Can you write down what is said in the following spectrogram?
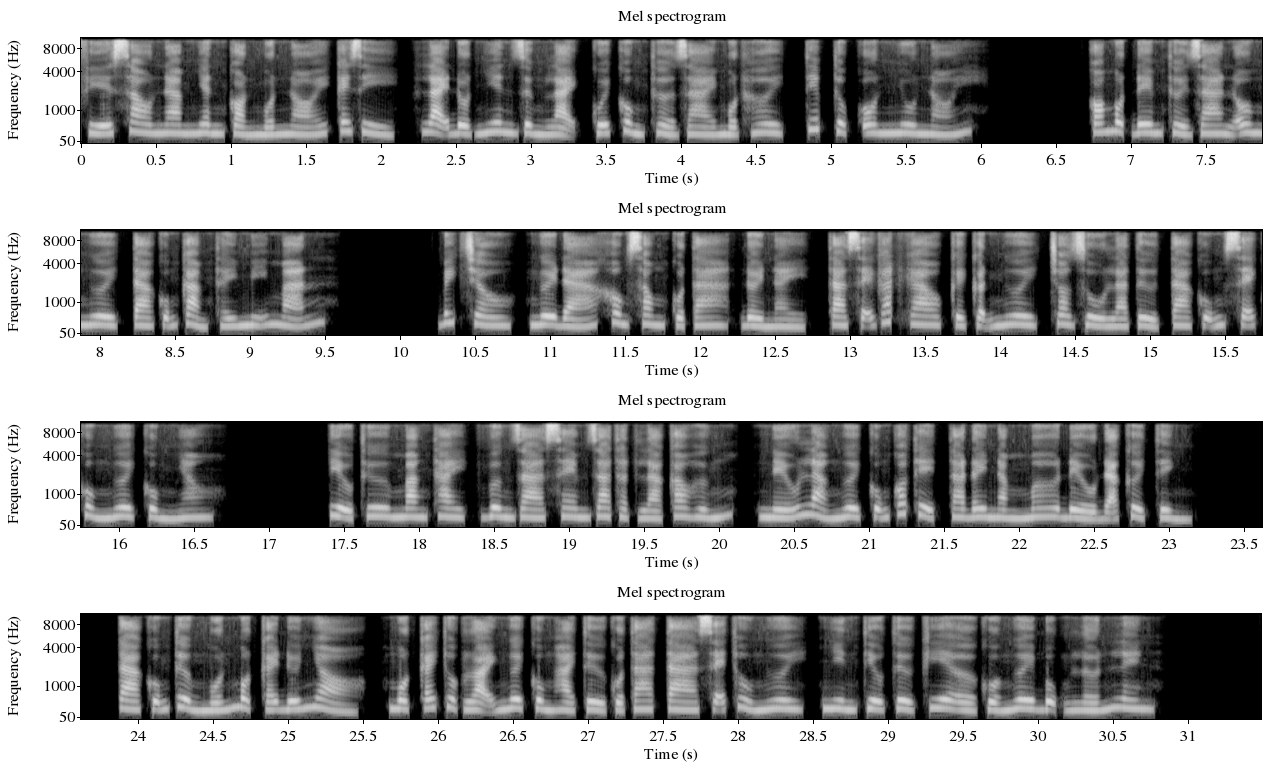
Phía sau nam nhân còn muốn nói cái gì, lại đột nhiên dừng lại cuối cùng thở dài một hơi, tiếp tục ôn nhu nói. Có một đêm thời gian ôm ngươi ta cũng cảm thấy mỹ mãn. Bích Châu, ngươi đá không xong của ta, đời này, ta sẽ gắt gao kề cận ngươi, cho dù là tử ta cũng sẽ cùng ngươi cùng nhau. Tiểu thư mang thai, vương gia xem ra thật là cao hứng, nếu là ngươi cũng có thể ta đây nằm mơ đều đã cười tỉnh. Ta cũng tưởng muốn một cái đứa nhỏ, một cái thuộc loại ngươi cùng hài tử của ta ta sẽ thủ ngươi, nhìn tiểu tử kia ở của ngươi bụng lớn lên.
